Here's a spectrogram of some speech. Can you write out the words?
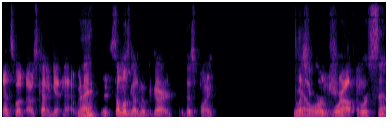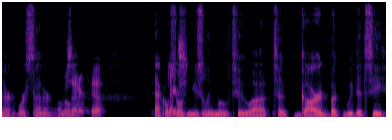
that's what I was kind of getting at. We Right. need- someone's got to move to guard at this point. Unless Yeah, you're or, or, or center, or center. or center. Yeah, tackles Next. don't usually move to uh to guard, but we did see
